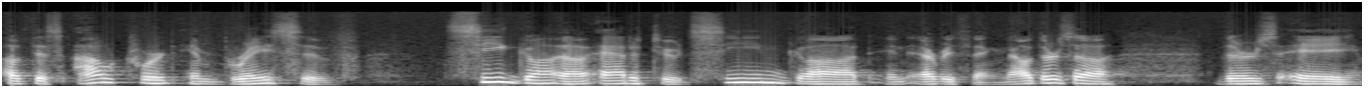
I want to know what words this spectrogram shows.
of this outward, embracive, see God, uh, attitude, seeing God in everything. Now, there's a there's a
